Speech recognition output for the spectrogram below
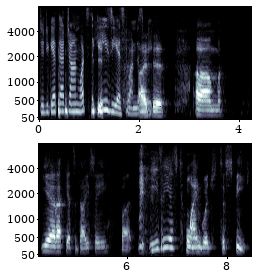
Did you get that, John? What's the yeah, easiest one to speak? I did. Um, yeah, that gets dicey, but the easiest language to speak.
